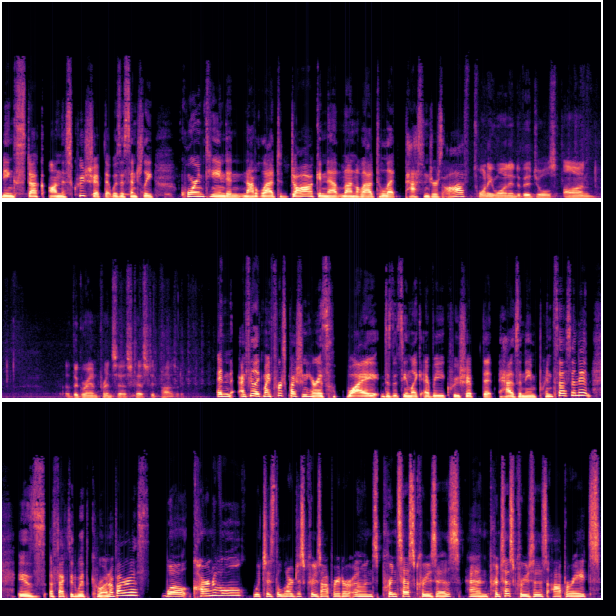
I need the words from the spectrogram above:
being stuck on this cruise ship that was essentially quarantined and not allowed to dock and not, not allowed to let passengers off. 21 individuals on the Grand Princess tested positive. And I feel like my first question here is why does it seem like every cruise ship that has the name Princess in it is affected with coronavirus? Well, Carnival, which is the largest cruise operator, owns Princess Cruises, and Princess Cruises operates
